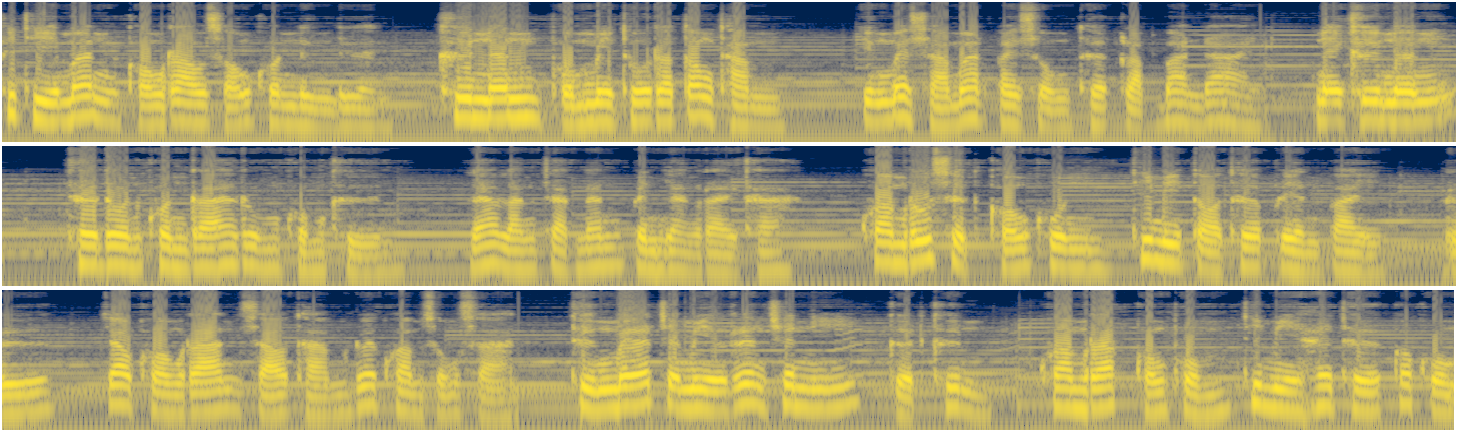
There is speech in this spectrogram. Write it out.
พิธีมั่นของเราสองคนหนึ่งเดือน คืนนั้นผมมีธุระต้องทำจึงไม่สามารถไปส่งเธอกลับบ้านได้ ในคืนนั้น เธอโดนคนร้ายรุมข่มขืน แล้วหลังจากนั้นเป็นอย่างไรคะ ความรู้สึกของคุณที่มีต่อเธอเปลี่ยนไป หรือเจ้าของร้านสาวถามด้วยความสงสาร ถึงแม้จะมีเรื่องเช่นนี้เกิดขึ้น ความรักของผมที่มีให้เธอก็คง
